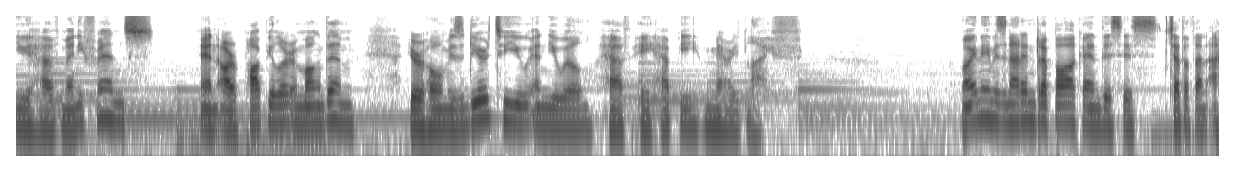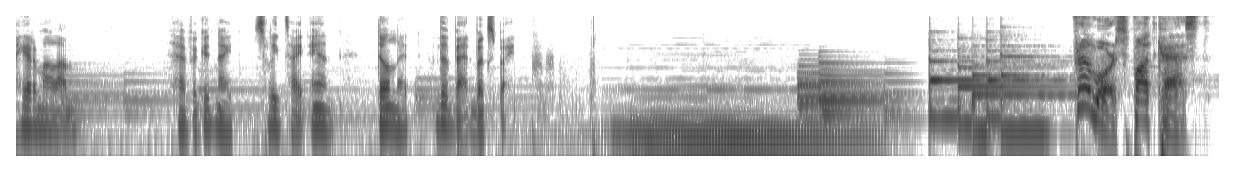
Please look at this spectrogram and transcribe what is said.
You have many friends and are popular among them. Your home is dear to you and you will have a happy married life. My name is Narendra Pawaka and this is Catatan Akhir Malam. Have a good night, sleep tight, and don't let the bad bugs bite. Frameworks Podcast.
